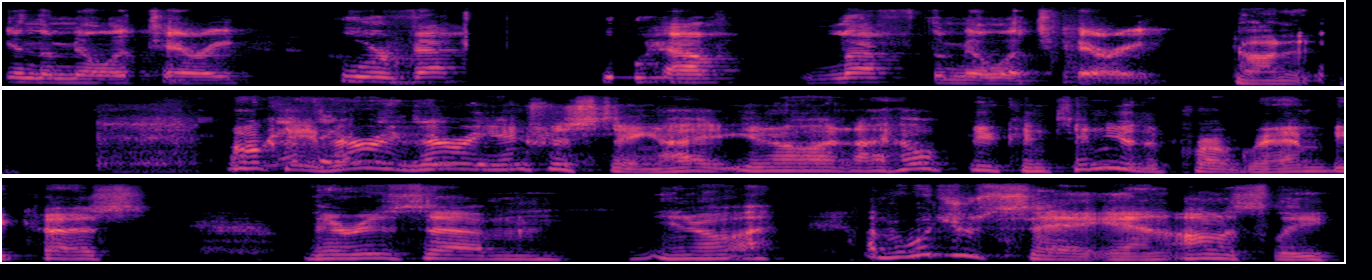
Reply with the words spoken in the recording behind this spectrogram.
in the military, who are veterans, who have left the military. Got it. Okay, very, very interesting. I, you know, and I hope you continue the program because there is, um, you know, I, I mean, would you say, and honestly,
